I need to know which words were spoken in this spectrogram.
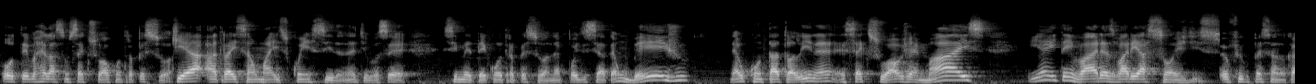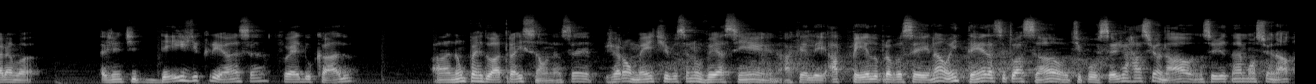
ou teve relação sexual com outra pessoa. Que é a traição mais conhecida, né? De você se meter com outra pessoa, né? Pode ser até um beijo, né? O contato ali, né? É sexual, já é mais. E aí tem várias variações disso. Eu fico pensando, caramba, a gente desde criança foi educado a não perdoar a traição, né? Você geralmente você não vê assim aquele apelo para você, não, entenda a situação, tipo, seja racional, não seja tão emocional.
